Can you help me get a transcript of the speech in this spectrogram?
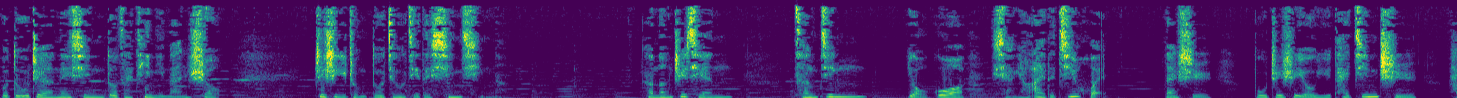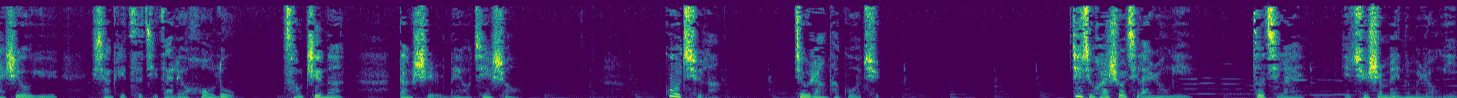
我读着内心都在替你难受，这是一种多纠结的心情呢。可能之前曾经有过想要爱的机会，但是不知是由于太矜持，还是由于想给自己再留后路。总之呢。当时没有接受，过去了，就让它过去。这句话说起来容易，做起来也确实没那么容易。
